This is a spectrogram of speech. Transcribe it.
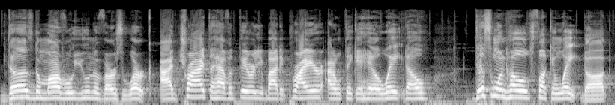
Does the Marvel Universe work? I tried to have a theory about it prior. I don't think it held weight though. This one holds fucking weight, dog.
